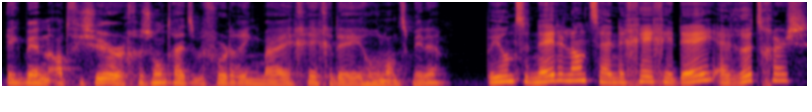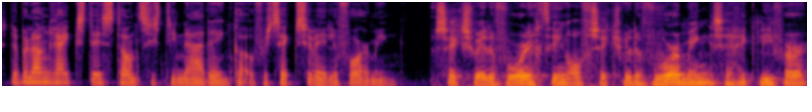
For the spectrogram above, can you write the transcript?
Ik ben adviseur gezondheidsbevordering bij GGD Hollands Midden. Bij ons in Nederland zijn de GGD en Rutgers de belangrijkste instanties die nadenken over seksuele vorming. Seksuele voorlichting of seksuele vorming, zeg ik liever,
